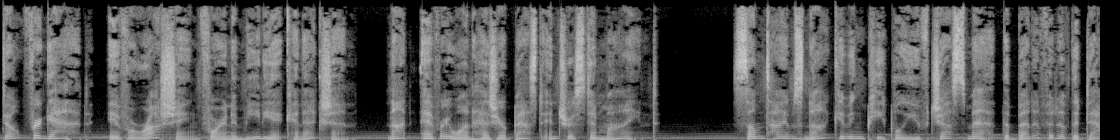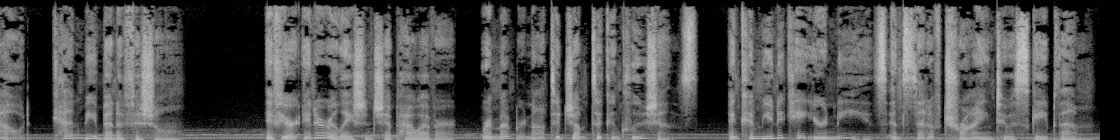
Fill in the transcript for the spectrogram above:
Don't forget, if rushing for an immediate connection, not everyone has your best interest in mind. Sometimes not giving people you've just met the benefit of the doubt can be beneficial. If you're in a relationship, however, remember not to jump to conclusions and communicate your needs instead of trying to escape them.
